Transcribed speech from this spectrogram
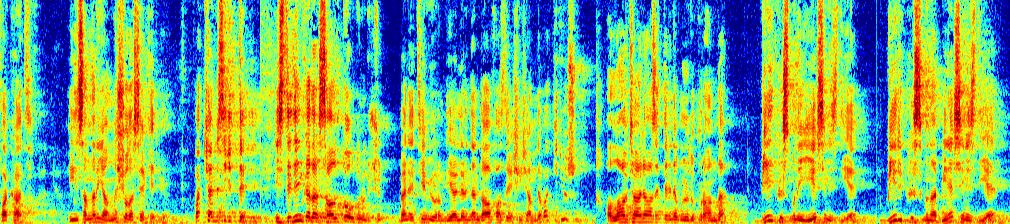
Fakat insanları yanlış yola sevk ediyor. Bak kendisi gitti. İstediğin kadar sağlıklı olduğunu düşün. Ben et yemiyorum, diğerlerinden daha fazla yaşayacağım de bak gidiyorsun. Allahü Teala Hazretleri ne buyurdu Kur'an'da? Bir kısmını yiyesiniz diye, bir kısmına binesiniz diye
